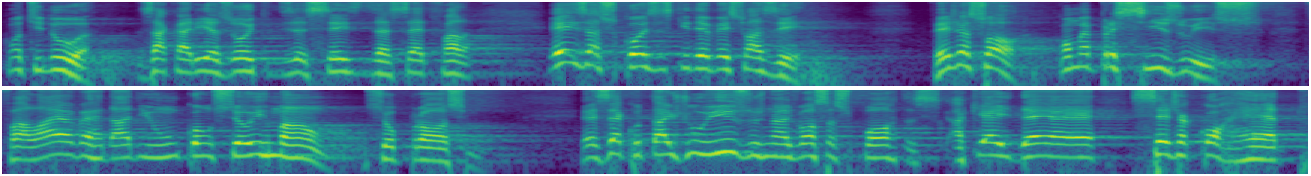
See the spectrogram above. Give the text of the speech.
Continua, Zacarias 8, 16 e 17 fala: Eis as coisas que deveis fazer. Veja só, como é preciso isso. Falar a verdade um com o seu irmão, o seu próximo. Executar juízos nas vossas portas. Aqui a ideia é seja correto,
